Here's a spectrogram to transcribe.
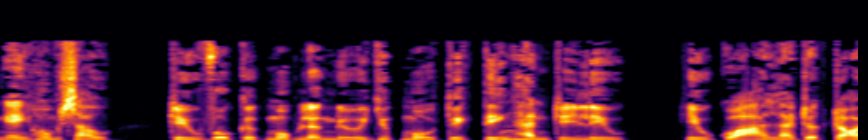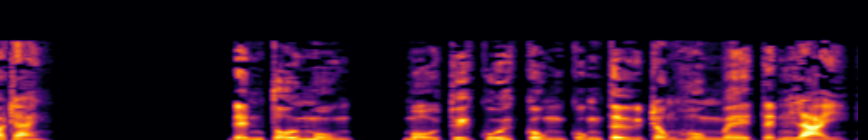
Ngày hôm sau, Triệu Vô Cực một lần nữa giúp mộ tuyết tiến hành trị liệu, hiệu quả là rất rõ ràng. Đến tối muộn, mộ tuyết cuối cùng cũng từ trong hôn mê tỉnh lại.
